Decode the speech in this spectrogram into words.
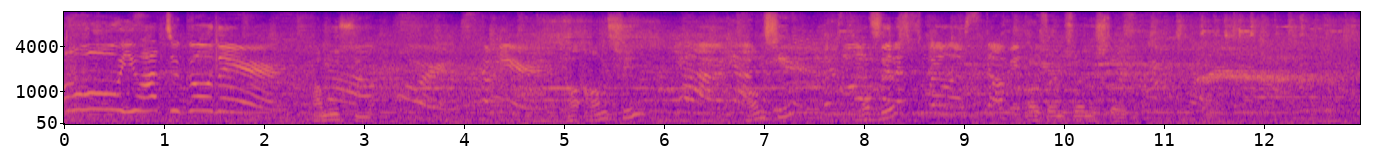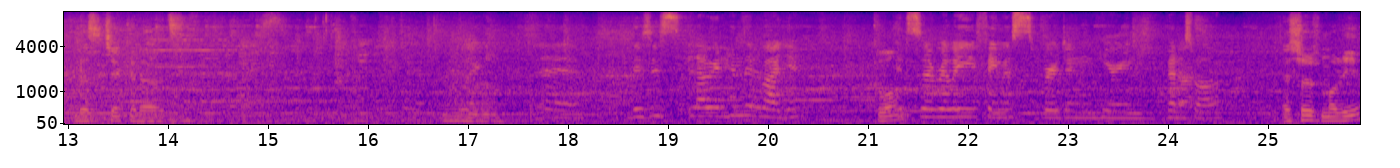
Oh, you have to go there. Hamusi. Of course. Come here. Ha Hansi? Hansi? There's a lot What's this? Venezuela stuff Oh, stuff. Let's check it out. Uh, this is La Virgen del Valle. It's a really famous virgin here in Venezuela. En zus Maria?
